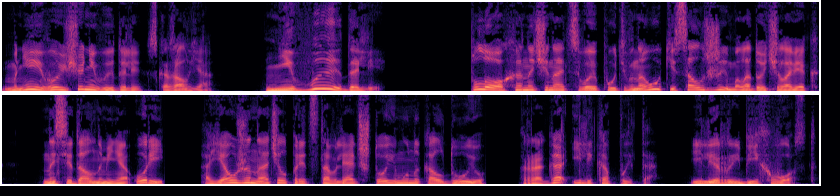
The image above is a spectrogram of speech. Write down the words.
«Мне его еще не выдали», — сказал я. «Не выдали?» «Плохо начинать свой путь в науке со лжи, молодой человек», — наседал на меня Орий, а я уже начал представлять, что ему наколдую, рога или копыта, или рыбий хвост.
